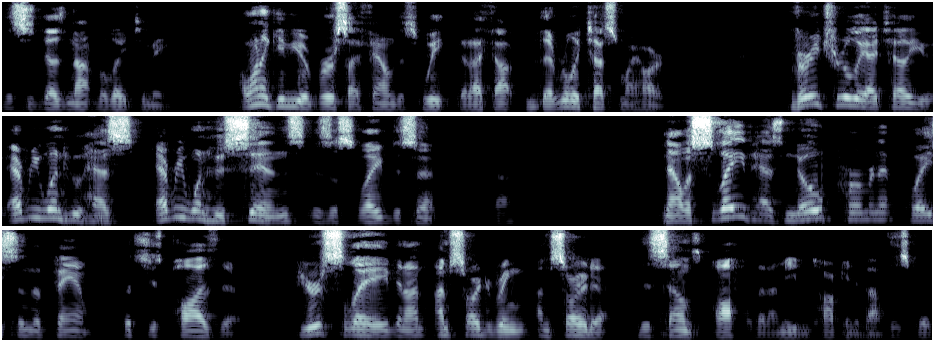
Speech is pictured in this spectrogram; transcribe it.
This is, does not relate to me. I want to give you a verse I found this week that I thought, that really touched my heart. Very truly, I tell you, everyone who has, everyone who sins is a slave to sin. Now, a slave has no permanent place in the family. Let's just pause there. If you're a slave, and I'm, I'm sorry to bring, I'm sorry to, this sounds awful that I'm even talking about this, but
